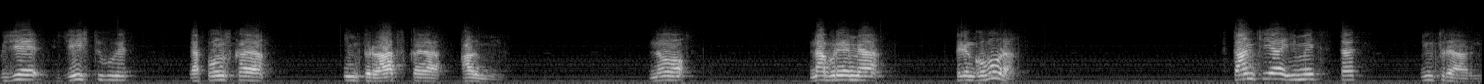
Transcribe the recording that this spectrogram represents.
где действует японская императорская армия. Но на время переговора станция имеет стать нейтральной.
